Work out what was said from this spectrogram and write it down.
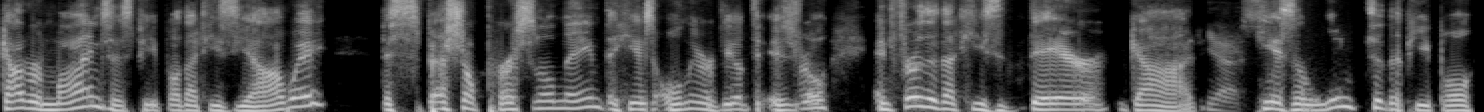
God reminds his people that he's Yahweh, the special personal name that he has only revealed to Israel, and further that he's their God. Yes. He is a link to the people,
